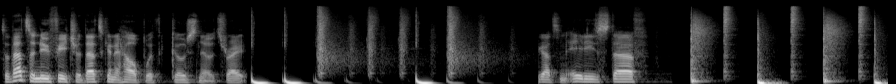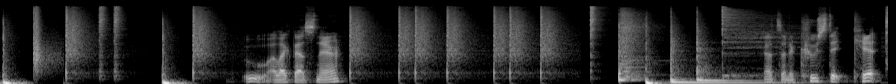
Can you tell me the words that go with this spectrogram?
So that's a new feature. That's gonna help with ghost notes, right? We got some 80s stuff. Ooh, I like that snare. That's an acoustic kit.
